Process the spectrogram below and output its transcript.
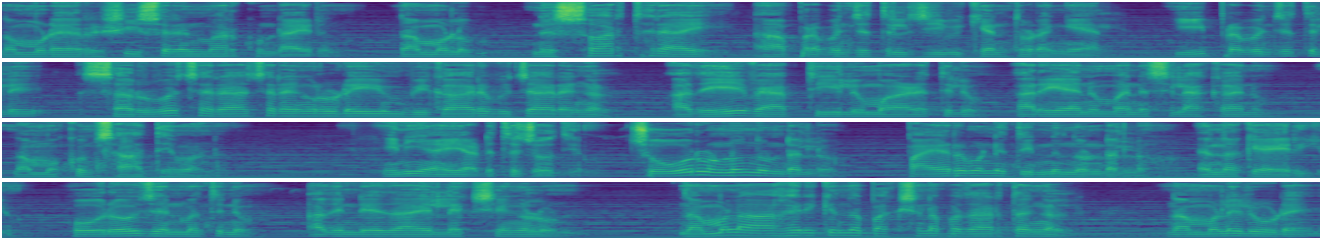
നമ്മുടെ ഋഷീശ്വരന്മാർക്കുണ്ടായിരുന്നു. നമ്മളും നിസ്വാർത്ഥരായി ആ പ്രപഞ്ചത്തിൽ ജീവിക്കാൻ തുടങ്ങിയാൽ ഈ പ്രപഞ്ചത്തിലെ സർവചരാചരങ്ങളുടെയും വികാര വിചാരങ്ങൾ അതേ വ്യാപ്തിയിലും ആഴത്തിലും അറിയാനും മനസ്സിലാക്കാനും നമുക്കും സാധ്യമാണ്. ഇനിയായി അടുത്ത ചോദ്യം. ചോറുണ്ണുന്നുണ്ടല്ലോ പയറുമണി തിന്നുന്നുണ്ടല്ലോ എന്നൊക്കെ ആയിരിക്കും. ഓരോ ജന്മത്തിനും അതിന്റേതായ ലക്ഷ്യങ്ങളുണ്ട്. നമ്മൾ ആഹരിക്കുന്ന ഭക്ഷണ പദാർത്ഥങ്ങൾ നമ്മളിലൂടെ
